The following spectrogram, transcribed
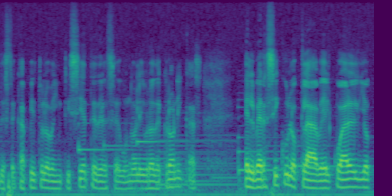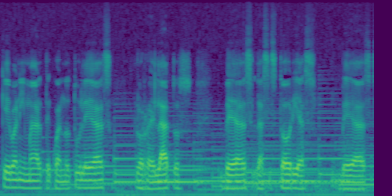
de este capítulo 27 del segundo libro de Crónicas, el versículo clave, el cual yo quiero animarte cuando tú leas los relatos, veas las historias, veas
